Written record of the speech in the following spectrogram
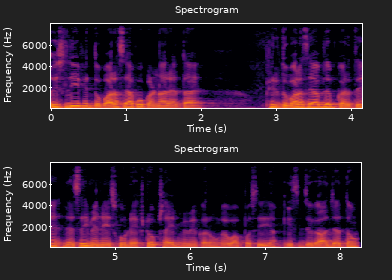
तो इसलिए फिर दोबारा से आपको करना रहता है। फिर दोबारा से आप जब करते हैं, जैसे ही मैंने इसको डेस्कटॉप साइड में, मैं करूँगा, वापस ही इस जगह आ जाता हूँ।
